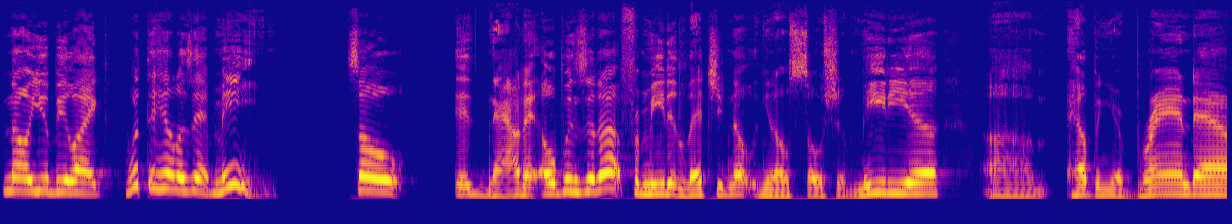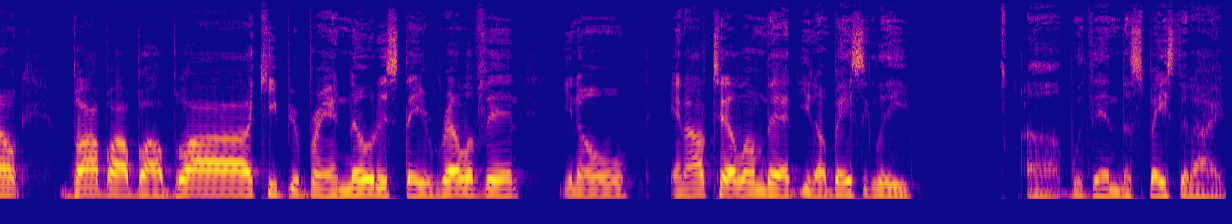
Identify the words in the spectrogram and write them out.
No, you'll be like, what the hell does that mean? So it, now that opens it up for me to let you know, you know, social media, um, helping your brand out, blah, blah, blah, blah, keep your brand noticed, stay relevant, you know, and I'll tell them that you know basically uh, within the space that I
